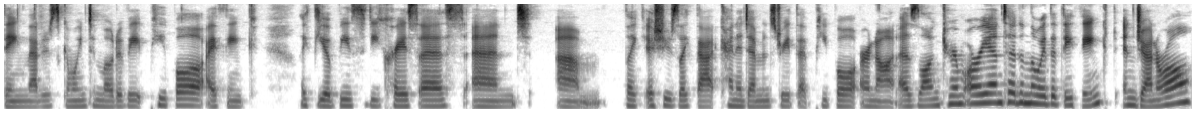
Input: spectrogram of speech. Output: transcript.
thing that is going to motivate people. I think like the obesity crisis and um, like issues like that kind of demonstrate that people are not as long term oriented in the way that they think in general.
